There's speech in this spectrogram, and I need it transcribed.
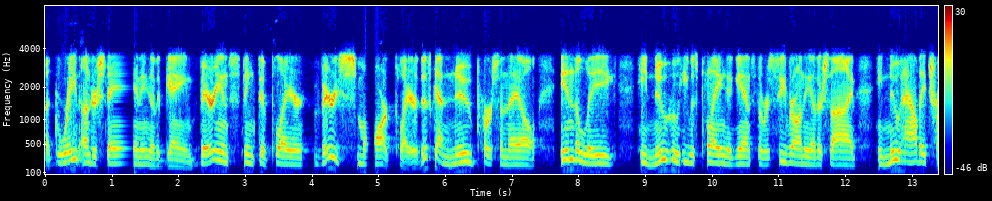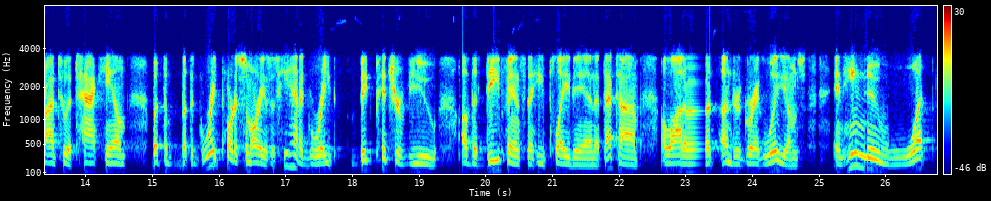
a great understanding of the game, very instinctive player, very smart player. This guy knew personnel in the league. He knew who he was playing against, the receiver on the other side. He knew how they tried to attack him. But the but the great part of Samari is, is he had a great big picture view of the defense that he played in at that time a lot of it under Gregg Williams and he knew what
